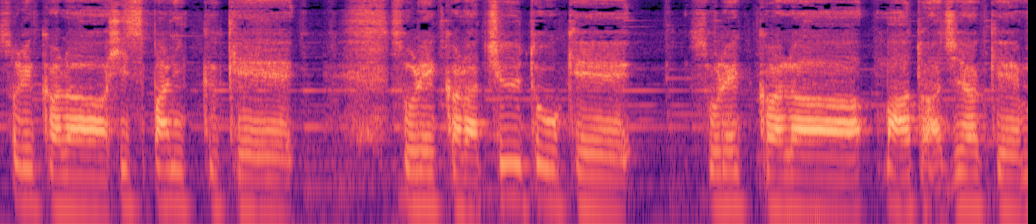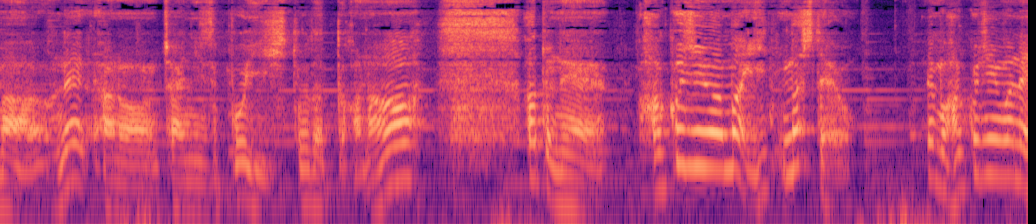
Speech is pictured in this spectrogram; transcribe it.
それからヒスパニック系それから中東系それから、まあ、あとアジア系まあねあのチャイニーズっぽい人だったかな。あとね白人はまあいましたよ。でも白人はね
